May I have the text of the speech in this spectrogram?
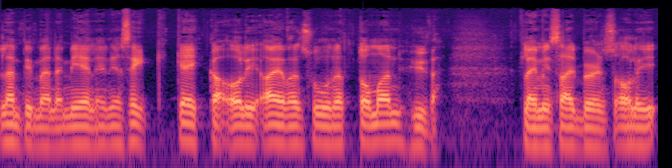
lämpimänä mieleen ja se keikka oli aivan suunnattoman hyvä. Flaming Sideburns oli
